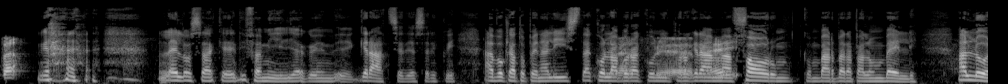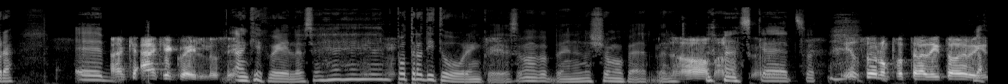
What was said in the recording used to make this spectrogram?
Benvenuta. Lei lo sa che è di famiglia, quindi grazie di essere qui. Avvocato penalista, collabora Grazie con il programma. Forum con Barbara Palombelli. Allora, eh, Anche, anche quello, sì. anche quello, sì, è un po' traditore in questo, ma va bene, lasciamo perdere. No, ma- Scherzo. Io sono un po' traditore No.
